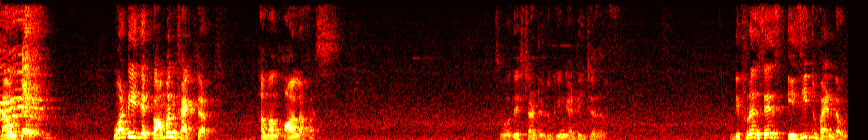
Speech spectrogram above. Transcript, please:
now what is a common factor among all of us? So they started looking at each other. Differences easy to find out.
